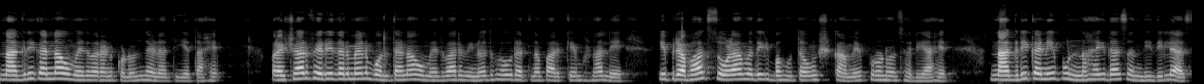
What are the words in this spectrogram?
नागरिकांना उमेदवारांकडून देण्यात येत आहे. प्रचार फेरीदरम्यान बोलताना उमेदवार विनोद भाऊ रत्नपारखे म्हणाले की प्रभाग सोळामधील बहुतांश कामे पूर्ण झाली आहेत. नागरिकांनी पुन्हा एकदा संधी दिल्यास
